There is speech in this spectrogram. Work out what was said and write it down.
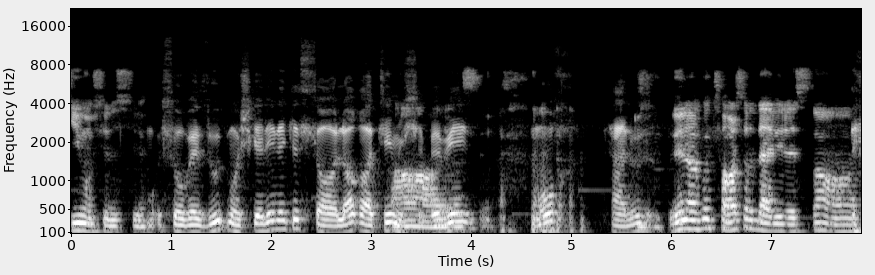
کی مشکلش چیه؟ صبح زود مشکل اینه که سالا قاطی میشه. ببین مخ هنوز ببین آقا چهار سال دبیرستان.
